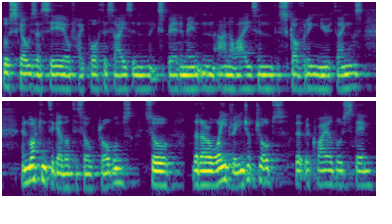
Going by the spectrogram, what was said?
Those skills, I say, of hypothesising, experimenting, analysing, discovering new things, and working together to solve problems. So there are a wide range of jobs that require those STEM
